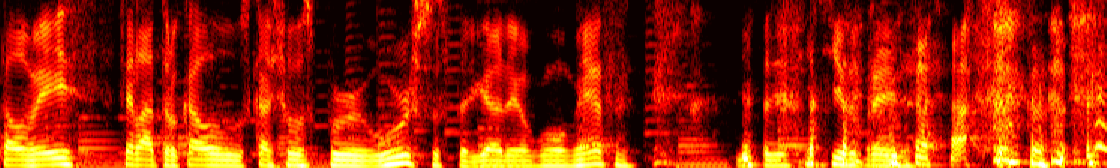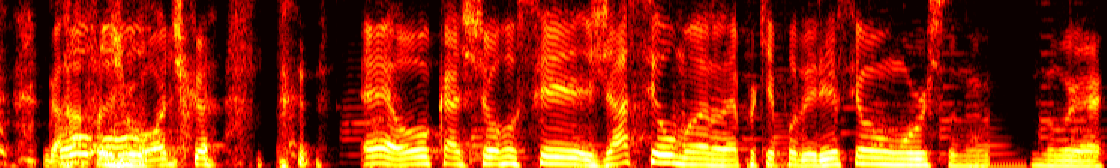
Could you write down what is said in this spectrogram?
Talvez, sei lá, trocar os cachorros por ursos, tá ligado? Em algum momento. Ia fazer sentido pra eles. Garrafas de vodka. É, ou o cachorro ser, já ser humano, né? Porque poderia ser um urso no, no lugar.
